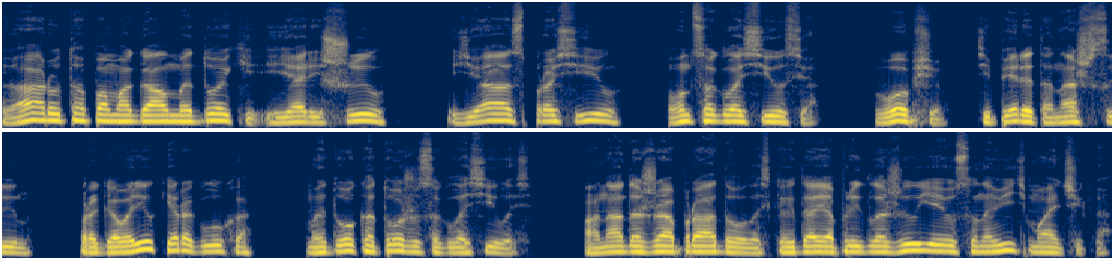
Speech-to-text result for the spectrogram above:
Харута помогал Медоке, и я решил... Я спросил, он согласился. В общем, теперь это наш сын, проговорил Кера глухо. Медока тоже согласилась. Она даже обрадовалась, когда я предложил ей усыновить мальчика.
